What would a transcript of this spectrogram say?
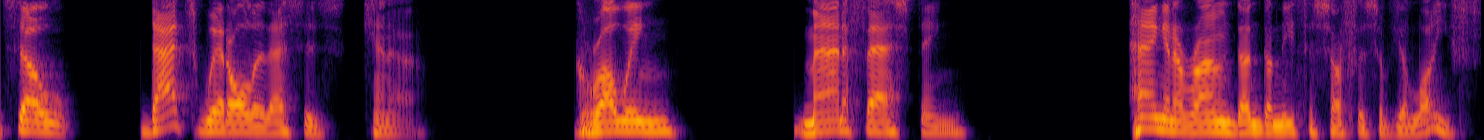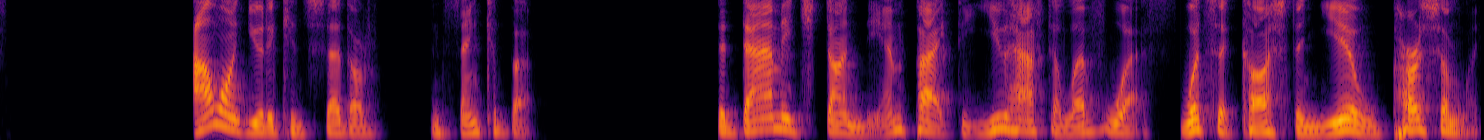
So that's where all of this is kind of growing, manifesting, hanging around underneath the surface of your life. I want you to consider and think about the damage done, the impact that you have to live with. What's it costing you personally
